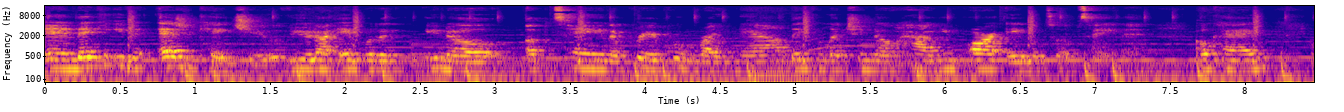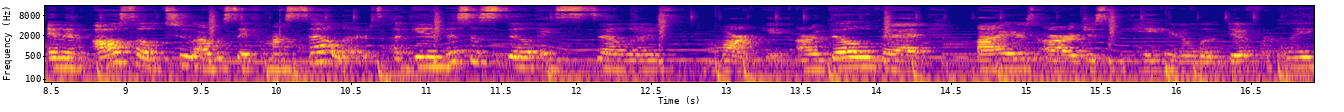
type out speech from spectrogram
and they can even educate you. If you're not able to, you know, obtain a pre-approval right now, they can let you know how you are able to obtain it. Okay, and then also too, I would say for my sellers, again, this is still a seller's market. Although that buyers are just behaving a little differently,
